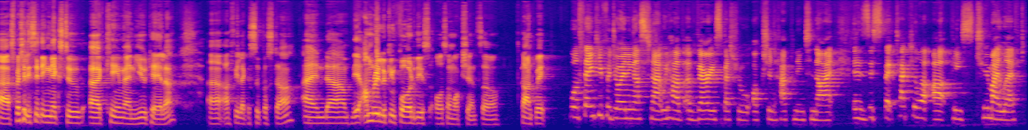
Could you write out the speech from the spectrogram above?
Uh, especially sitting next to uh, Kym and you, Taylor. Uh, I feel like a superstar, and um, yeah, I'm really looking forward to this awesome auction. So can't wait. Well, thank you for joining us tonight. We have a very special auction happening tonight. It is this spectacular art piece to my left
